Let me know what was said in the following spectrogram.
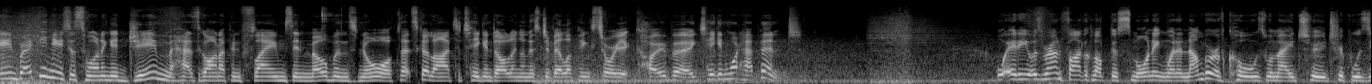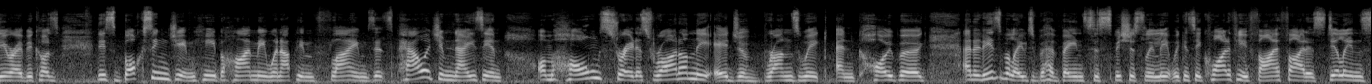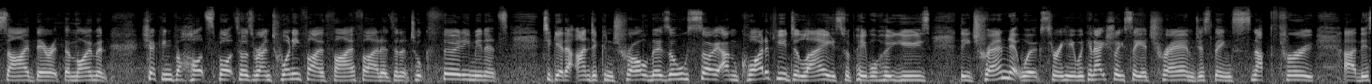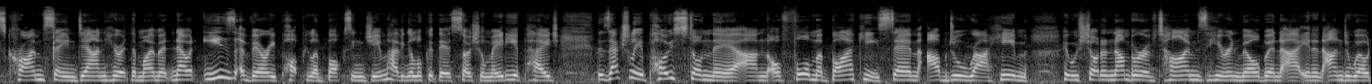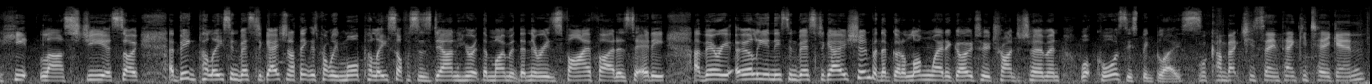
In breaking news this morning, a gym has gone up in flames in Melbourne's north. Let's go live to Tegan Dolling on this developing story at Coburg. Tegan, what happened? Well, Eddie, it was around five o'clock this morning when a number of calls were made to triple zero because this boxing gym here behind me went up in flames. It's Power Gymnasium on Holmes Street. It's right on the edge of Brunswick and Coburg, and it is believed to have been suspiciously lit. We can see quite a few firefighters still inside there at the moment, checking for hotspots. There was around 25 firefighters, and it took 30 minutes to get it under control. There's also um, quite a few delays for people who use the tram networks through here. We can actually see a tram just being snuck through uh, this crime scene down here at the moment. Now, it is a very popular boxing gym. Having a look at their social media page, there's actually a post on there um, of former bikie Sam Abdulrahim, who was shot a number of times here in Melbourne uh, in an underworld hit last year. So, a big police investigation. I think there's probably more police officers down here at the moment than there is firefighters. Eddie, uh, very early in this investigation, but they've got a long way to go to try and determine what caused this big blaze. We'll come back to you soon. Thank you, Tegan.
